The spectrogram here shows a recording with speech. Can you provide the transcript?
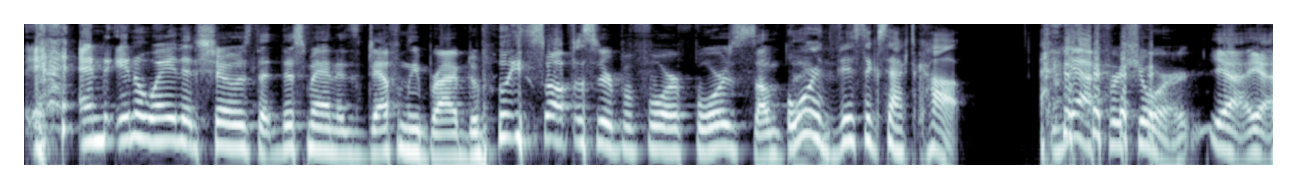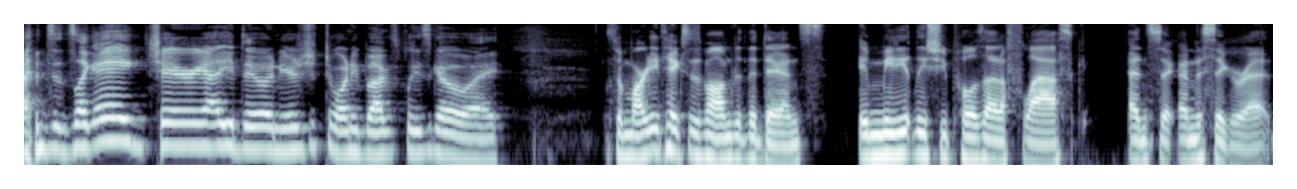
and in a way that shows that this man has definitely bribed a police officer before for something. Or this exact cop. yeah, for sure. Yeah, yeah. It's, it's like, hey, Cherry, how you doing? Here's your twenty bucks. Please go away. So Marty takes his mom to the dance. Immediately, she pulls out a flask and ci- and a cigarette.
